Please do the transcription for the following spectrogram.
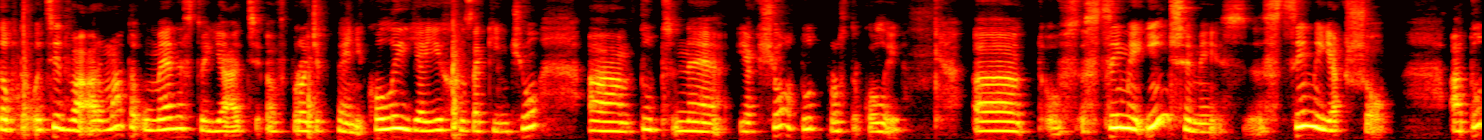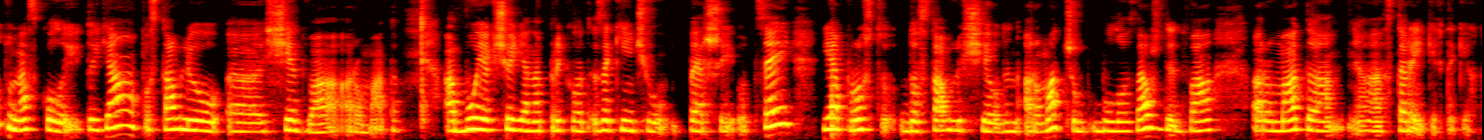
Тобто, оці два аромати у мене стоять е, в Project Penny. Коли я їх закінчу, а, тут не якщо, тут просто коли. То з цими іншими, з цими якщо. А тут у нас коли, то я поставлю е, ще два аромати. Або якщо я, наприклад, закінчу перший оцей, я просто доставлю ще один аромат, щоб було завжди два аромата е, стареньких таких.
